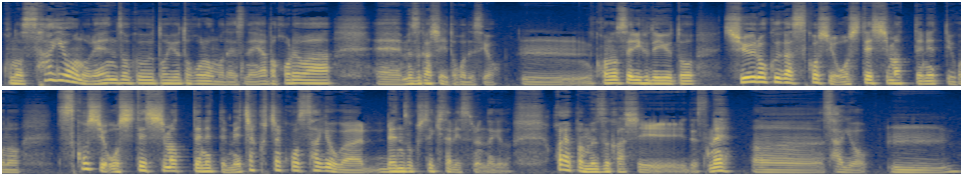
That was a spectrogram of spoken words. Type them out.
この作業の連続というところもですね、やっぱこれは、えー、難しいとこですよ。うん、このセリフで言うと、収録が少し押してしまってねっていう、この、少し押してしまってねってめちゃくちゃこう作業が連続してきたりするんだけど、これやっぱ難しいですね。うん、作業。うん。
